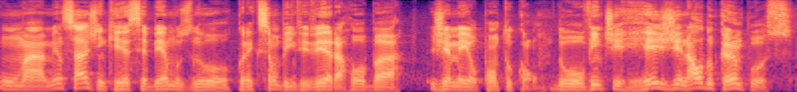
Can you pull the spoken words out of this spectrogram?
uma mensagem que recebemos no conexãobemviver.gmail.com do ouvinte Reginaldo Campos.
